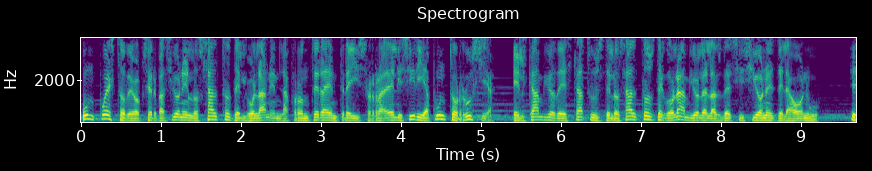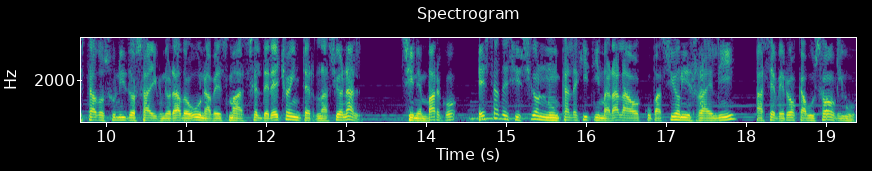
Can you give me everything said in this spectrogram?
Un puesto de observación en los altos del Golán en la frontera entre Israel y Siria. Rusia, el cambio de estatus de los altos de Golán viola las decisiones de la ONU. Estados Unidos ha ignorado una vez más el derecho internacional. Sin embargo, esta decisión nunca legitimará la ocupación israelí, aseveró Cavusoglu,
